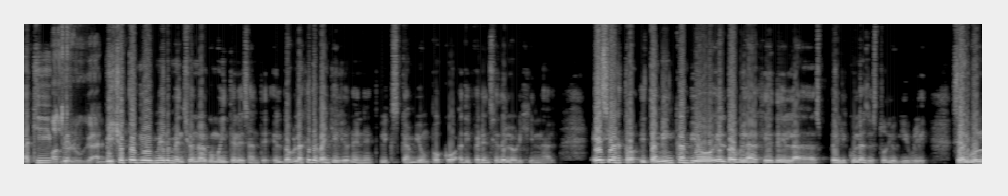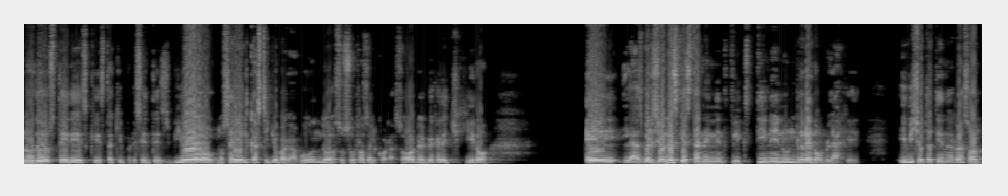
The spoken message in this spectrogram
Aquí Otro lugar. Bichota Gamer menciona algo muy interesante. El doblaje de Evangelion en Netflix cambió un poco a diferencia del original. Es cierto, y también cambió el doblaje de las películas de estudio Ghibli. Si alguno de ustedes que está aquí presentes vio, no sé, El Castillo Vagabundo, Susurros del Corazón, El viaje de Chihiro, las versiones que están en Netflix tienen un redoblaje. Y Bichota tiene razón.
